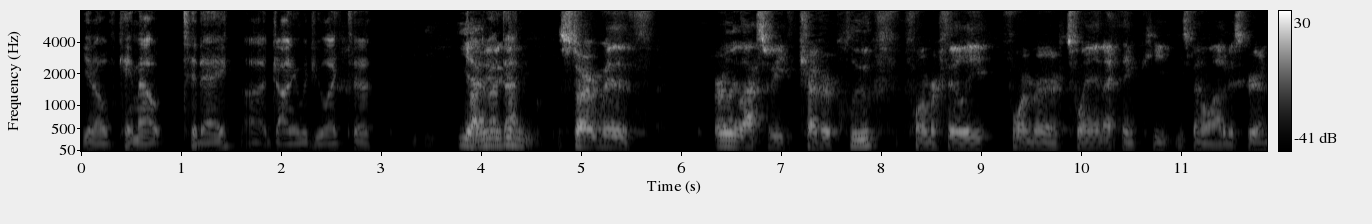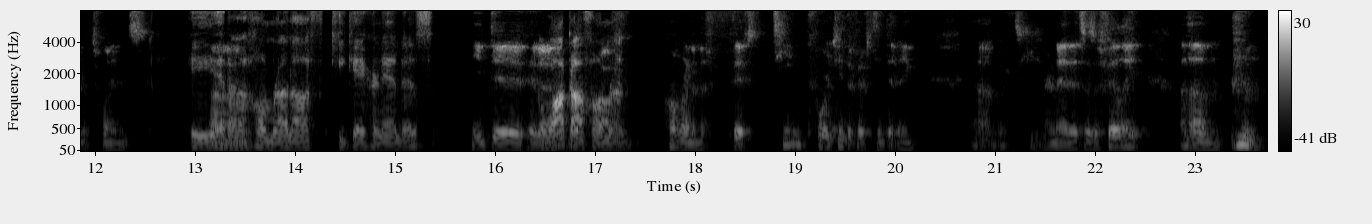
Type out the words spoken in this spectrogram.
you know came out today. Uh, Johnny, would you like to? Yeah, I mean, we that? can start with early last week. Trevor Plouffe, former Philly, former Twin. I think he, he spent a lot of his career in the Twins. He hit a Um, home run off Kike Hernandez, He did hit a walk-off home run. home run in the fifteenth, fourteenth, or fifteenth inning. Um, Kike Hernandez as a Philly. Um,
